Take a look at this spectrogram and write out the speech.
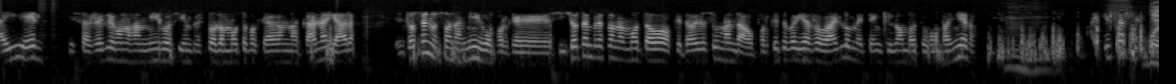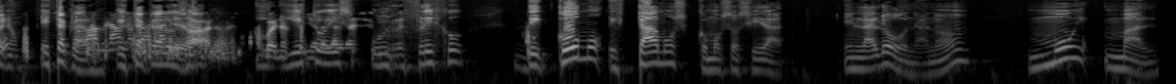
ahí él, que se arregle con los amigos, siempre la moto porque hagan macana y ahora, entonces no son amigos, porque si yo te presto una moto a vos que te vayas a un mandado, ¿por qué te vayas a robar y lo meten en quilombo a tu compañero? Mm. Bueno, está claro, está claro ya. y esto es un reflejo de cómo estamos como sociedad, en la lona, ¿no? Muy mal.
